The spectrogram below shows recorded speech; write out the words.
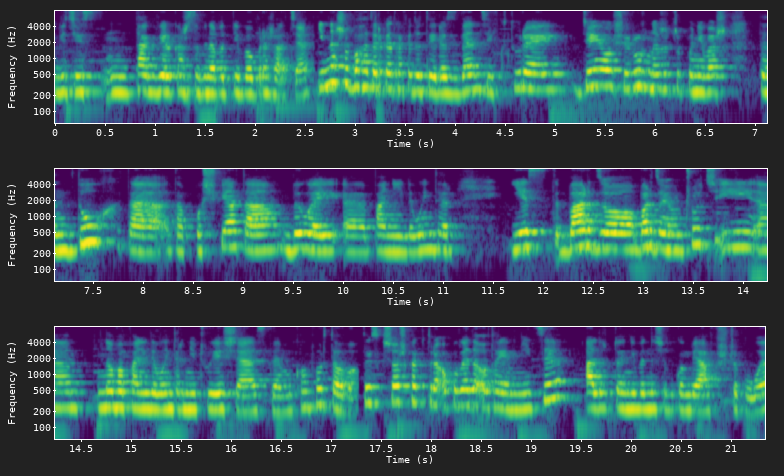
wiecie, jest tak wielka, że sobie nawet nie I nasza bohaterka trafia do tej rezydencji, w której dzieją się różne rzeczy, ponieważ ten duch, ta, ta poświata byłej e, pani De Winter jest bardzo, bardzo ją czuć i e, nowa pani De Winter nie czuje się z tym komfortowo. To jest książka, która opowiada o tajemnicy, ale tutaj nie będę się wgłębiała w szczegóły.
